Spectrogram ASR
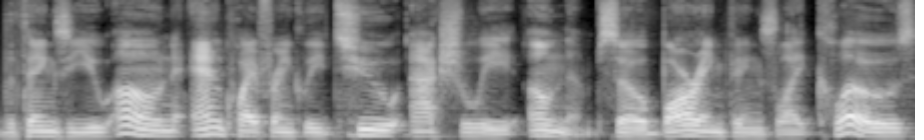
the things that you own, and quite frankly, to actually own them. So, barring things like clothes,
